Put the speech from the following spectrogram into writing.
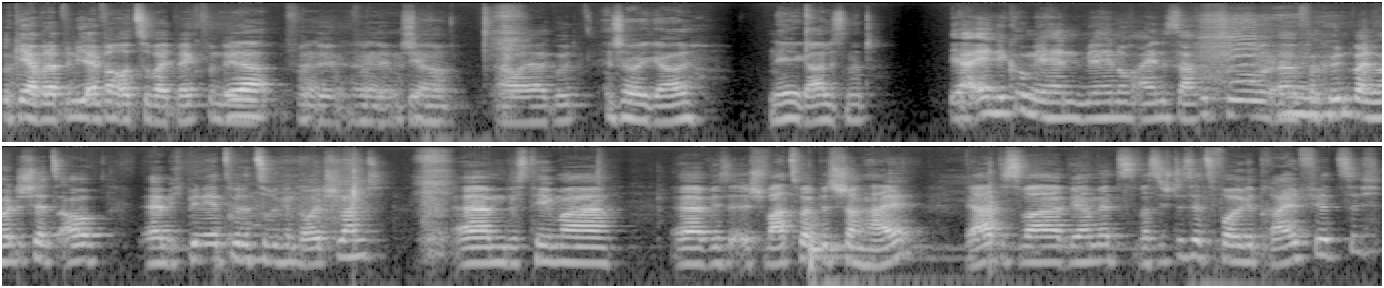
okay, aber da bin ich einfach auch zu weit weg von dem, Ja. von dem, von Ja, dem ist Thema. ja- Aber ja, gut. Ist aber egal. Nee, egal ist nicht. Ja, ey Nico, wir haben, wir haben noch eine Sache zu äh, Mhm. verkünden, weil heute ist jetzt auch, ähm, ich bin jetzt wieder zurück in Deutschland. Ähm, das Thema äh, Schwarzwald bis Shanghai. Ja, das war, wir haben jetzt, was ist das jetzt, Folge 43?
